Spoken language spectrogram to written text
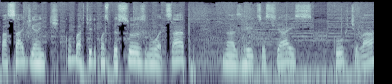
passar adiante. Compartilhe com as pessoas no WhatsApp, nas redes sociais, curte lá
